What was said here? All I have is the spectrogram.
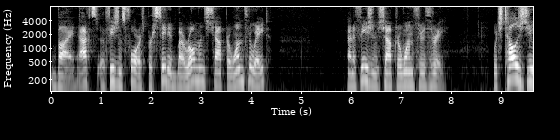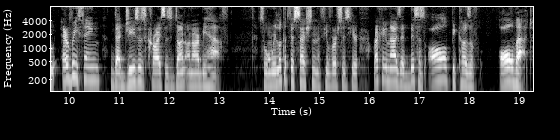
by Acts Ephesians 4 is preceded by Romans chapter 1 through 8 and Ephesians chapter 1 through 3 which tells you everything that Jesus Christ has done on our behalf. So when we look at this section, a few verses here, recognize that this is all because of all that,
